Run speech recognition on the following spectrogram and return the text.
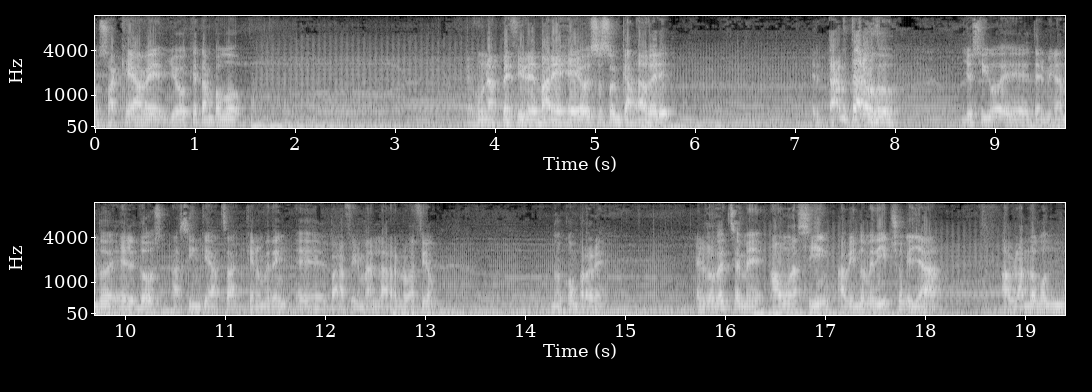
O sea, es que a ver Yo es que tampoco Es una especie de parejeo Esos son cadáveres ¡El tártaro! Yo sigo eh, terminando el 2 Así que hasta que no me den eh, para firmar la renovación No compraré el 2 de este mes. Aún así, habiéndome dicho que ya, hablando con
